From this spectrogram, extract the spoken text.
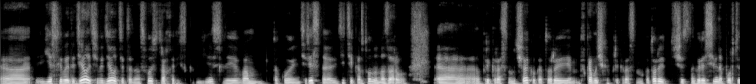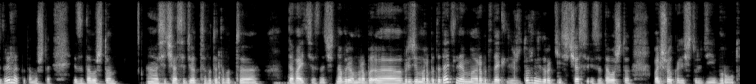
А, если вы это делаете, вы делаете это на свой страх и риск. Если вам такое интересно, идите к Антону Назарову, а, прекрасному человеку, который, в кавычках прекрасному, который, честно говоря, сильно портит рынок, потому что из-за того, что сейчас идет вот это вот, э, давайте, значит, наврем раб, э, резюме работодателям. Работодатели же тоже не дураки. Сейчас из-за того, что большое количество людей врут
